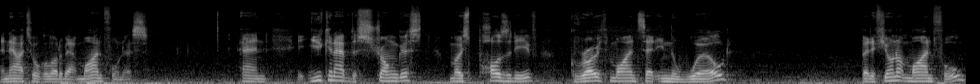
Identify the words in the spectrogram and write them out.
And now I talk a lot about mindfulness. And you can have the strongest, most positive growth mindset in the world, but if you're not mindful,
